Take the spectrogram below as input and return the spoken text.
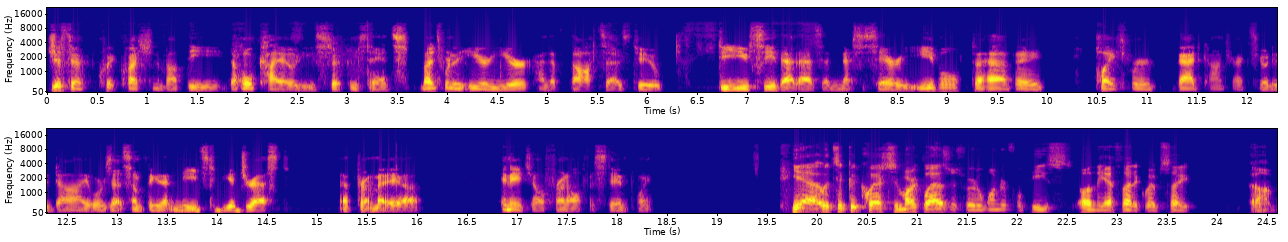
Just a quick question about the the whole Coyotes circumstance. I just wanted to hear your kind of thoughts as to do you see that as a necessary evil to have a place where bad contracts go to die, or is that something that needs to be addressed uh, from a uh, NHL front office standpoint? Yeah, it's a good question. Mark Lazerus wrote a wonderful piece on the Athletic website. Um,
